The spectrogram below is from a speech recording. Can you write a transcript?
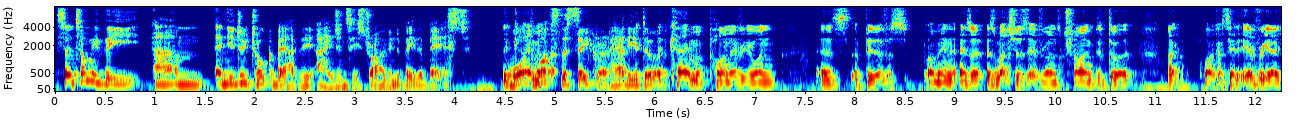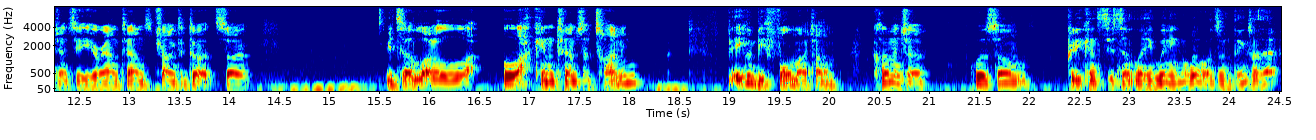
So tell me the, um, and you do talk about the agency striving to be the best. What, what's the secret? How do you do It it? came upon everyone as a bit of a. I mean, as a, as much as everyone's trying to do it, like like I said, every agency around town's trying to do it. So it's a lot of luck in terms of timing. Even before my time, Clemenger was um, pretty consistently winning awards and things like that.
